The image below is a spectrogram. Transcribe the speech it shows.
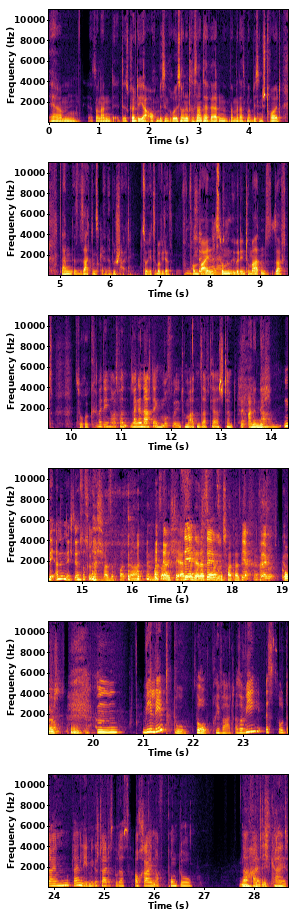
ähm, sondern das könnte ja auch ein bisschen größer und interessanter werden, wenn man das mal ein bisschen streut, dann sagt uns gerne Bescheid. So, jetzt aber wieder vom Schöne Wein zum über den Tomatensaft zurück. Über den man lange nachdenken muss, über den Tomatensaft, ja, das stimmt. Ja, Anne nicht. Ähm, nee, Anne nicht, der ist das gleich. Ich war sofort da. Du warst eigentlich der Erste, Sehr der gut, das sehr immer gut. sofort hat. Ja, sehr gut. Komisch. Genau. Mm, Wie lebst du so privat? Also wie ist so dein, dein Leben? Wie gestaltest du das auch rein auf puncto Nachhaltigkeit.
